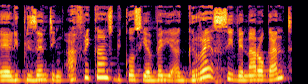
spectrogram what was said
uh, representing Africans because they are very aggressive and arrogant.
